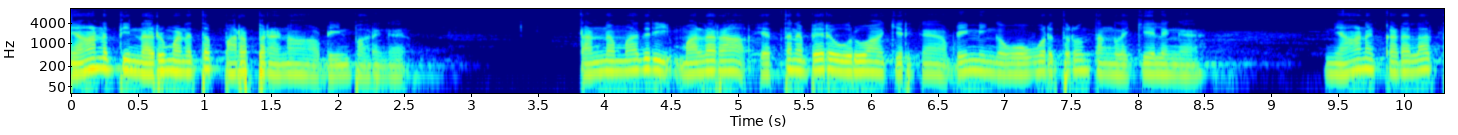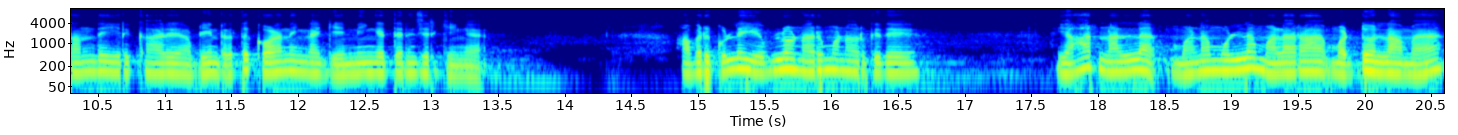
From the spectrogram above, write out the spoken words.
ஞானத்தின் நறுமணத்தை பரப்புறேனா அப்படின்னு பாருங்கள் தன்னை மாதிரி மலராக எத்தனை பேரை உருவாக்கியிருக்கேன் அப்படின்னு நீங்கள் ஒவ்வொருத்தரும் தங்களை கேளுங்கள் ஞானக்கடலாக தந்தை இருக்கார் அப்படின்றது குழந்தைங்களாக்கி நீங்கள் தெரிஞ்சிருக்கீங்க. அவருக்குள்ளே எவ்வளோ நறுமணம் இருக்குது? யார் நல்ல மனமுள்ள மலராக மட்டும் இல்லாமல்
